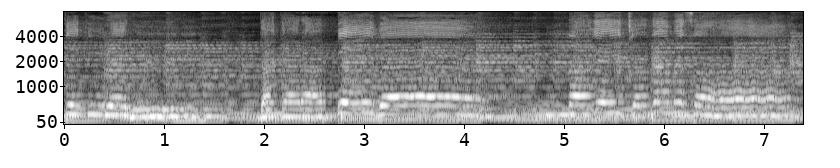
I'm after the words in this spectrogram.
てくれる。だからベイベー。嘆いちゃダメさ。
